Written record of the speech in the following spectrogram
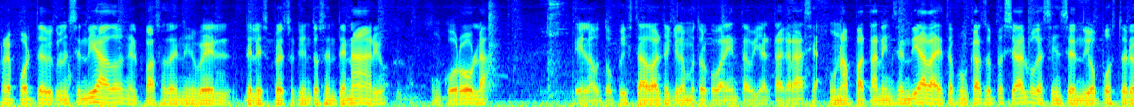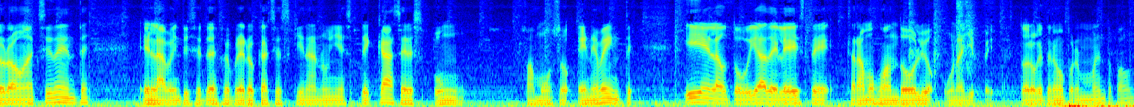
reportes de vehículos incendiados en el paso del nivel del expreso quinto centenario, un Corolla, en la autopista Duarte, kilómetro 40, Villa Altagracia, una patana incendiada. Este fue un caso especial porque se incendió posterior a un accidente en la 27 de febrero, casi esquina Núñez de Cáceres, un famoso N20. Y en la autovía del Este, tramo Juan Dolio, una jipeta. Todo lo que tenemos por el momento, Paul.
